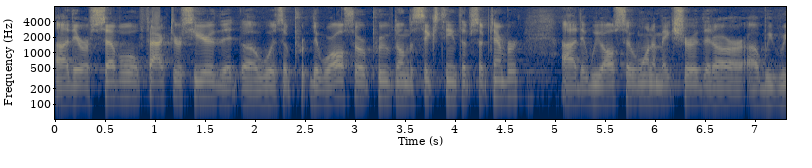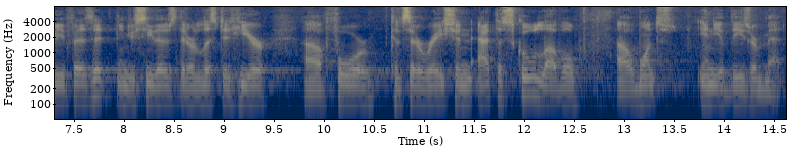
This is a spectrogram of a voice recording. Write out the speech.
Uh, There are several factors here that uh, was, that were also approved on the 16th of September, uh, that we also want to make sure that are, uh, we revisit, and you see those that are listed here uh, for consideration at the school level, uh, once any of these are met.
